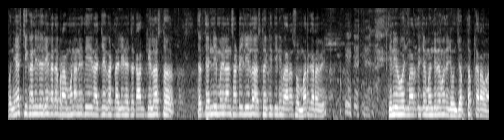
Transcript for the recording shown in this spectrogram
पण याच ठिकाणी जर एखाद्या ब्राह्मणाने ती राज्यघटना लिहिण्याचं काम केलं असतं तर त्यांनी महिलांसाठी लिहिलं असतं की तिने बारा सोमवार करावे. तिने रोज मारुतीच्या मंदिरामध्ये जाऊन जपतप करावा.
